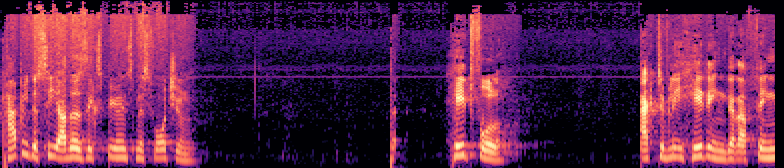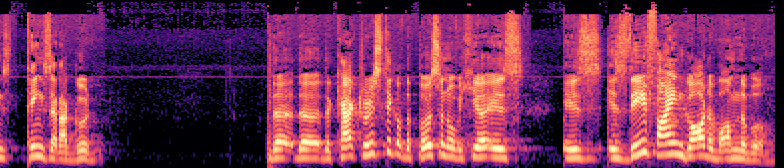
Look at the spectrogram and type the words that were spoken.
happy to see others experience misfortune. Hateful, actively hating there are things, things that are good. The, the, the characteristic of the person over here is, is, is they find God abominable.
